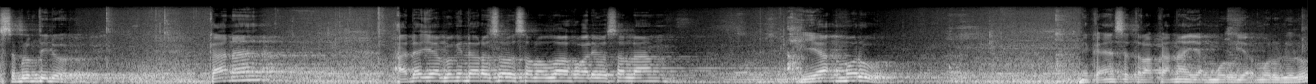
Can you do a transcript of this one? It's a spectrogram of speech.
sebelum tidur. Karena ada ya baginda Rasul sallallahu alaihi wasallam ya'muru. Ini kayaknya setelah kana ya'muru ya'muru dulu.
